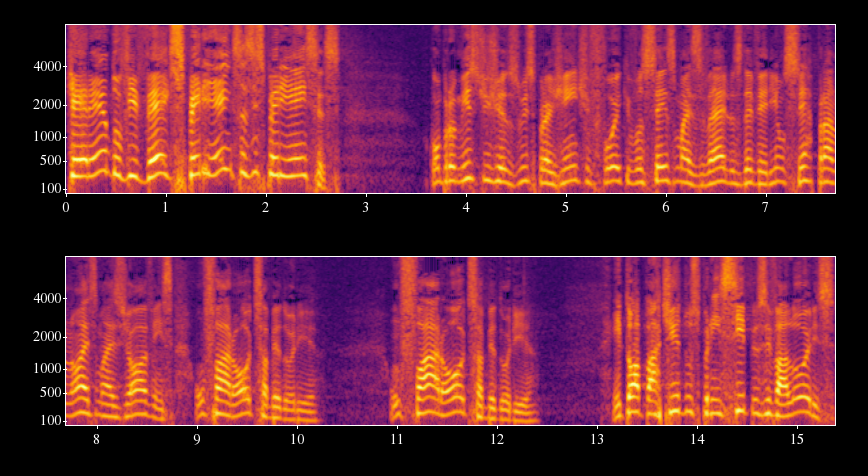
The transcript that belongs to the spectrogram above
querendo viver experiências, experiências. O compromisso de Jesus para a gente foi que vocês mais velhos deveriam ser para nós mais jovens um farol de sabedoria. Um farol de sabedoria. Então, a partir dos princípios e valores,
